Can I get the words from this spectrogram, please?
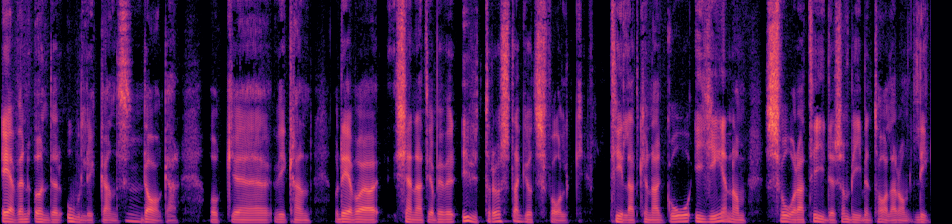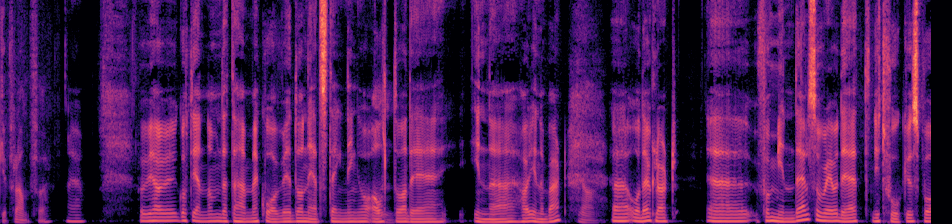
även under olyckans mm. dagar. Och, eh, vi kan, och det är vad jag känner att jag behöver utrusta Guds folk till att kunna gå igenom svåra tider som Bibeln talar om ligger framför. Ja. For vi har jo gått gjennom dette her med covid og nedstengning og alt hva det inne, har innebært. Ja. Uh, og det jo klart, uh, for min del så ble jo det et nytt fokus på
